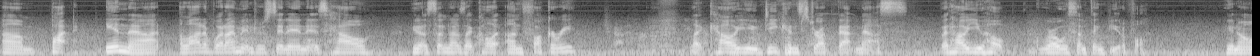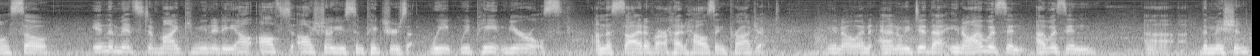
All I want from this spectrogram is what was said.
um, but in that, a lot of what I'm interested in is how you know, sometimes I call it unfuckery, like how you deconstruct that mess, but how you help grow something beautiful. You know, so in the midst of my community, I'll, I'll, I'll show you some pictures. We, we paint murals on the side of our HUD housing project, you know, and, and we did that. You know, I was in, I was in uh, the mission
